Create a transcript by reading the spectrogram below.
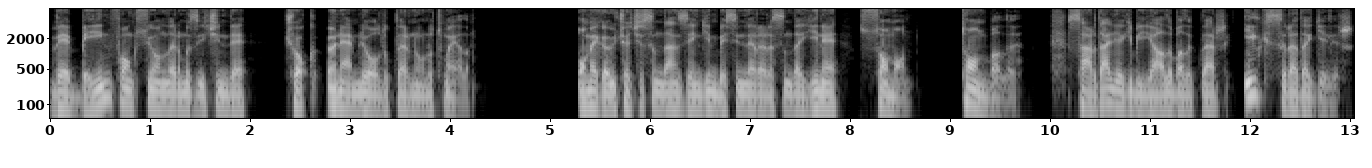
ve beyin fonksiyonlarımız için de çok önemli olduklarını unutmayalım. Omega 3 açısından zengin besinler arasında yine somon, ton balığı, sardalya gibi yağlı balıklar ilk sırada gelir.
